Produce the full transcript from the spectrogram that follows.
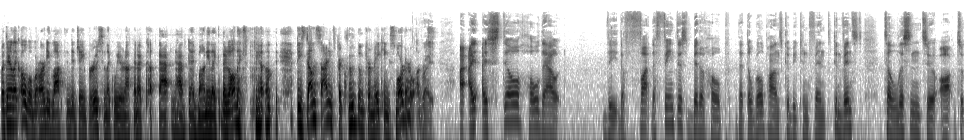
but they're like, oh, well, we're already locked into Jay Bruce, and like we are not going to cut that and have dead money. Like there's all this, these dumb signings preclude them from making smarter ones. Right. I, I, I still hold out the the fa- the faintest bit of hope that the Wilpons could be convinced convinced to listen to uh, to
